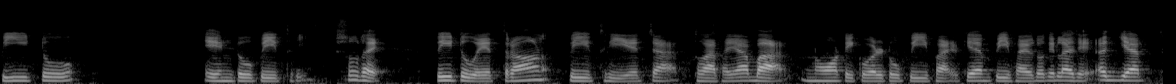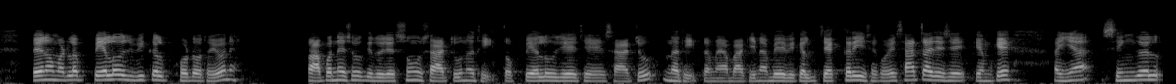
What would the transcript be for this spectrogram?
P two into P three શું થાય? પી ટુ એ ત્રણ પી થ્રી એ ચાર. તો આ થયા બાર. Not equal to P five કેમ? પી ફાઇવ તો કેટલા છે? અગિયાર. તેનો મતલબ પહેલો જ વિકલ્પ ખોટો થયો ને? તો આપણને શું કીધું છે? શું સાચું નથી? તો પહેલું જે છે એ સાચું નથી. તમે આ બાકીના બે વિકલ્પ ચેક કરી શકો, એ સાચા જે છે. કેમ કે અહીંયા સિંગલ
